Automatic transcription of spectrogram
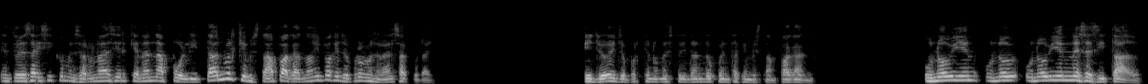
entonces ahí sí comenzaron a decir que era Napolitano el que me estaba pagando a mí para que yo promocionara el Sakurai. Y yo, ¿y yo por qué no me estoy dando cuenta que me están pagando? Uno bien, uno, uno bien necesitado.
